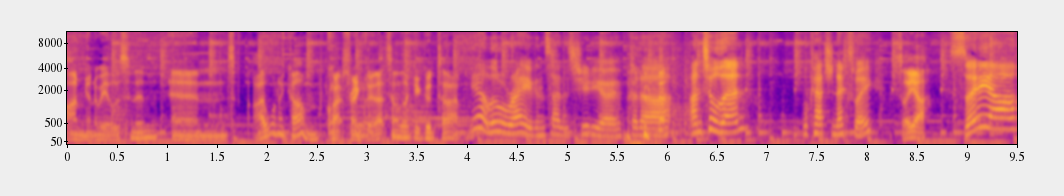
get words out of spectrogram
I'm going to be listening and I want to come, quite frankly. That sounds like a good time. Yeah, a little rave inside the studio. But uh, until then, we'll catch you next week. So, yeah. See ya!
